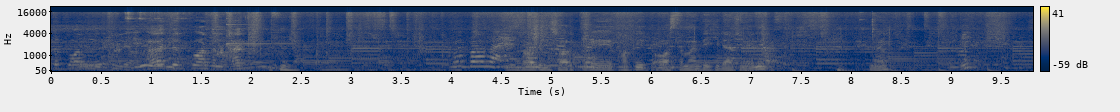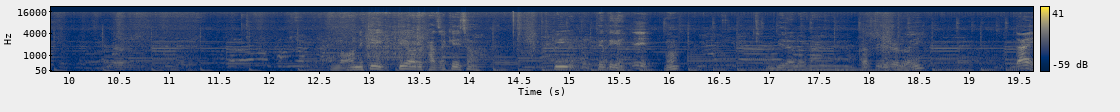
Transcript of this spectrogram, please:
त पर्दैन पर्दैन रबिन थकित अवस्थामा देखिरहेको छु मैले है ल अनि के के अरू खाजा केही छ कि त्यतिकै हो बिरालो रा- कत्रो ठुलो है? दाइ।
